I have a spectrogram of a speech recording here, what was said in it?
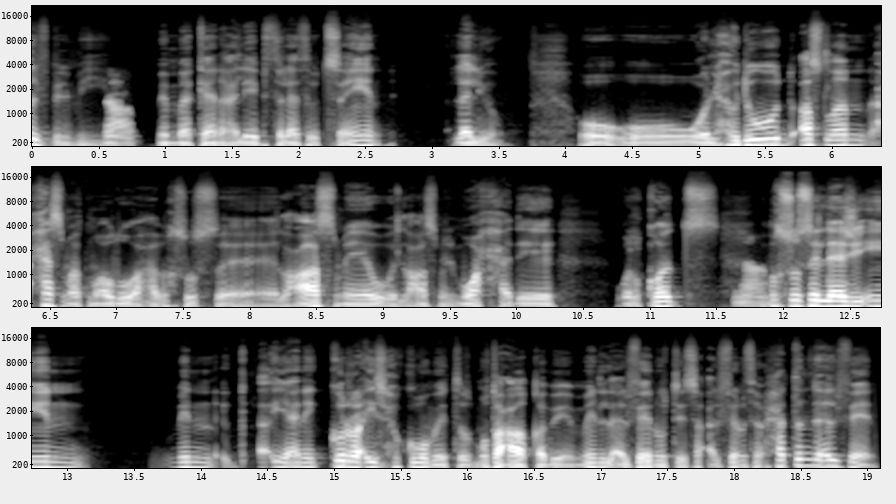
1000% نعم. مما كان عليه ب 93 لليوم والحدود أصلا حسمت موضوعها بخصوص العاصمة والعاصمة الموحدة والقدس نعم. بخصوص اللاجئين من يعني كل رئيس حكومة متعاقبة من 2009 2008 حتى من 2000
